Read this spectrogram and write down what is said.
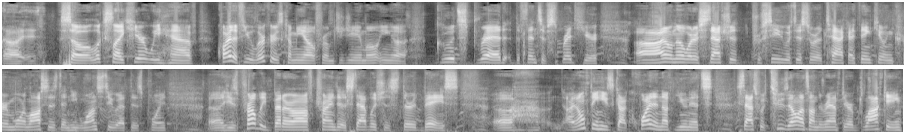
Uh, so it looks like here we have quite a few lurkers coming out from ggaemo in a good spread, defensive spread here. Uh, I don't know whether Stat should proceed with this sort of attack. I think he'll incur more losses than he wants to at this point. Uh, he's probably better off trying to establish his third base. Uh, I don't think he's got quite enough units. Stats with two Zealots on the ramp there blocking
